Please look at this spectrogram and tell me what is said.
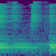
Música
